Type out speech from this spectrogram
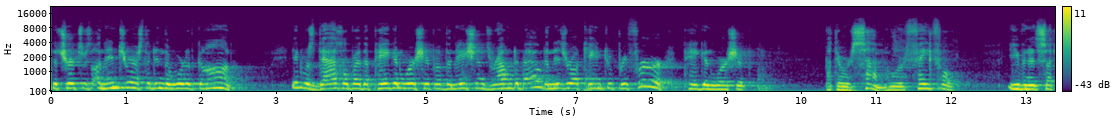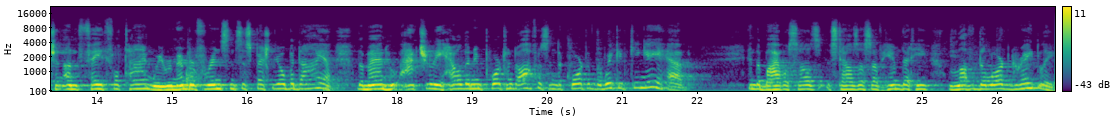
The church was uninterested in the Word of God. It was dazzled by the pagan worship of the nations round about, and Israel came to prefer pagan worship. But there were some who were faithful even in such an unfaithful time. We remember, for instance, especially Obadiah, the man who actually held an important office in the court of the wicked King Ahab. And the Bible tells, tells us of him that he loved the Lord greatly.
